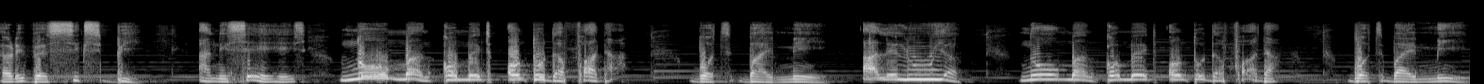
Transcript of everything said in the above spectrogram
uh, verse 6b. And it says, No man cometh unto the Father but by me. Hallelujah. No man cometh unto the Father but by me.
